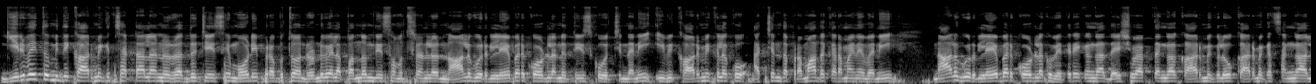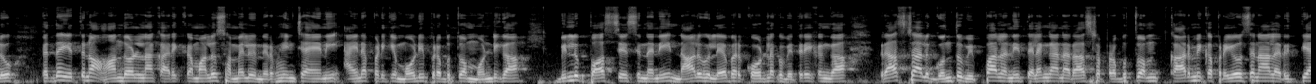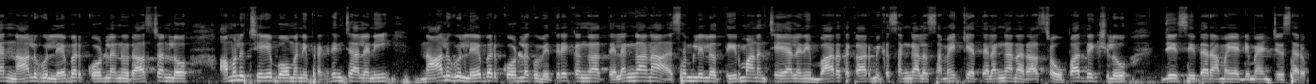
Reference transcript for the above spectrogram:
ఇరవై తొమ్మిది కార్మిక చట్టాలను రద్దు చేసి మోడీ ప్రభుత్వం రెండు వేల పంతొమ్మిది సంవత్సరంలో నాలుగు లేబర్ కోడ్లను తీసుకువచ్చిందని ఇవి కార్మికులకు అత్యంత ప్రమాదకరమైనవని నాలుగు లేబర్ కోడ్లకు వ్యతిరేకంగా దేశవ్యాప్తంగా కార్మికులు కార్మిక సంఘాలు పెద్ద ఎత్తున ఆందోళన కార్యక్రమాలు సమ్మెలు నిర్వహించాయని అయినప్పటికీ మోడీ ప్రభుత్వం మొండిగా బిల్లు పాస్ చేసిందని నాలుగు లేబర్ కోడ్లకు వ్యతిరేకంగా రాష్ట్రాలు గొంతు విప్పాలని తెలంగాణ రాష్ట్ర ప్రభుత్వం కార్మిక ప్రయోజనాల రీత్యా నాలుగు లేబర్ కోడ్లను రాష్ట్రంలో అమలు చేయబోమని ప్రకటించాలి చేయాలని నాలుగు లేబర్ కోడ్లకు వ్యతిరేకంగా తెలంగాణ అసెంబ్లీలో తీర్మానం చేయాలని భారత కార్మిక సంఘాల సమైక్య తెలంగాణ రాష్ట్ర ఉపాధ్యక్షులు జె. సీతారామయ్య డిమాండ్ చేశారు.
